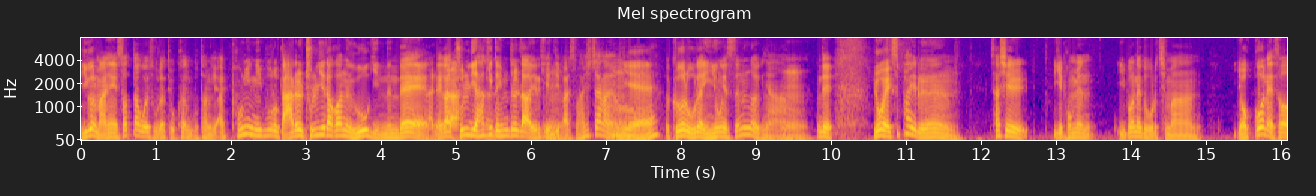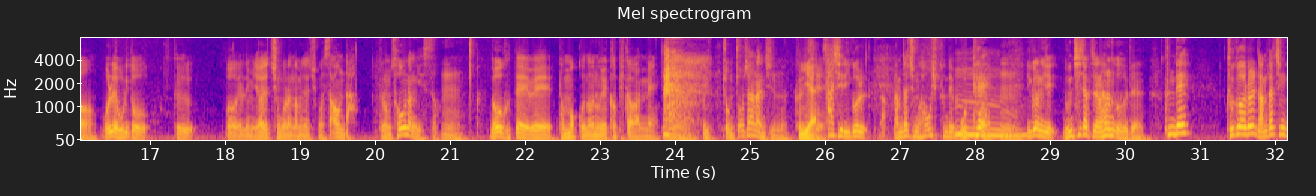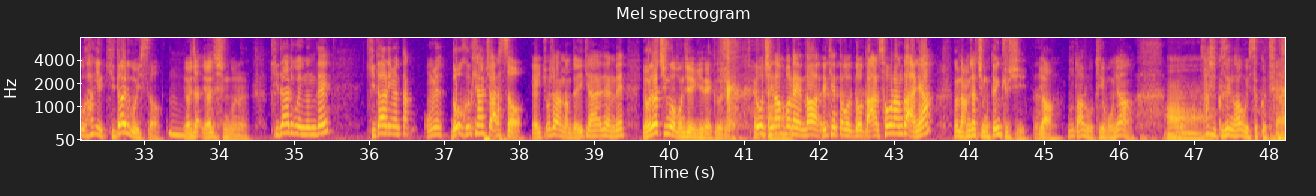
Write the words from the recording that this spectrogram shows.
이걸 만약에 썼다고 해서 우리한테 욕하지 못하는 게 아니, 본인 입으로 나를 줄리라고 하는 의혹이 있는데 아니다. 내가 줄리하기도 힘들다 이렇게 이제 음. 말씀하셨잖아요. 예. 그걸 우리가 인용해서 쓰는 거예요, 그냥. 음. 근데 요 엑스파일은 사실 이게 보면 이번에도 그렇지만 여권에서 원래 우리도 그 뭐 예를 들면 여자친구랑 남자친구가 싸운다. 그럼 서운한 게 있어. 음. 너 그때 왜 밥 먹고 너는 왜 커피값 안 내? 좀 쪼잔한 질문. 예. 사실 이걸 나- 남자친구 하고 싶은데 음. 못해. 음. 이건 이제 눈치 작전 하는 거거든. 근데 그거를 남자친구가 하길 기다리고 있어. 음. 여자 여자친구는 기다리고 있는데 기다리면 딱 오면 너 그렇게 할 줄 알았어. 야 이 쪼잔한 남자 이렇게 해야 되는데 여자친구가 먼저 얘기를 해 그거를. 너 지난번에 나 이렇게 했다고 너 나 서운한 거 아니야? 그럼 남자친구 땡큐지. 야 너 나를 어떻게 보냐? 어. 사실 그 생각하고 있었거든.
